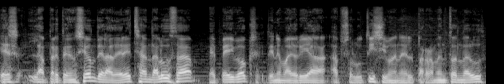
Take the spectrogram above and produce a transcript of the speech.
es la pretensión de la derecha andaluza, PP y Vox, que tiene mayoría absolutísima en el Parlamento andaluz,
